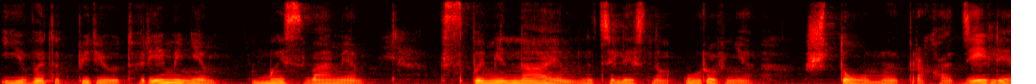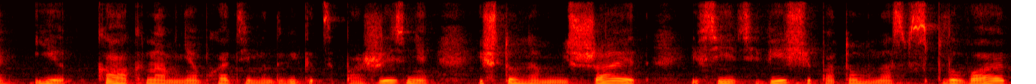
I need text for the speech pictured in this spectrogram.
И в этот период времени мы с вами вспоминаем на телесном уровне что мы проходили и как нам необходимо двигаться по жизни и что нам мешает. И все эти вещи потом у нас всплывают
